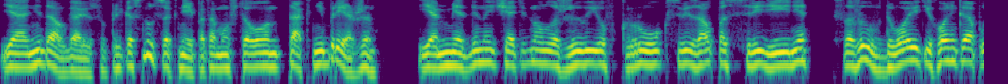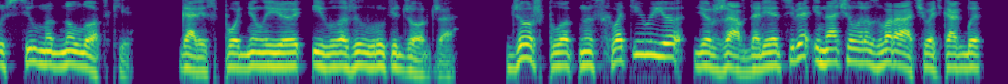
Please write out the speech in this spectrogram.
Я не дал Гаррису прикоснуться к ней, потому что он так небрежен. Я медленно и тщательно уложил ее в круг, связал посередине, сложил вдвое и тихонько опустил на дно лодки. Гаррис поднял ее и вложил в руки Джорджа. Джордж плотно схватил ее, держа вдали от себя, и начал разворачивать, как бы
